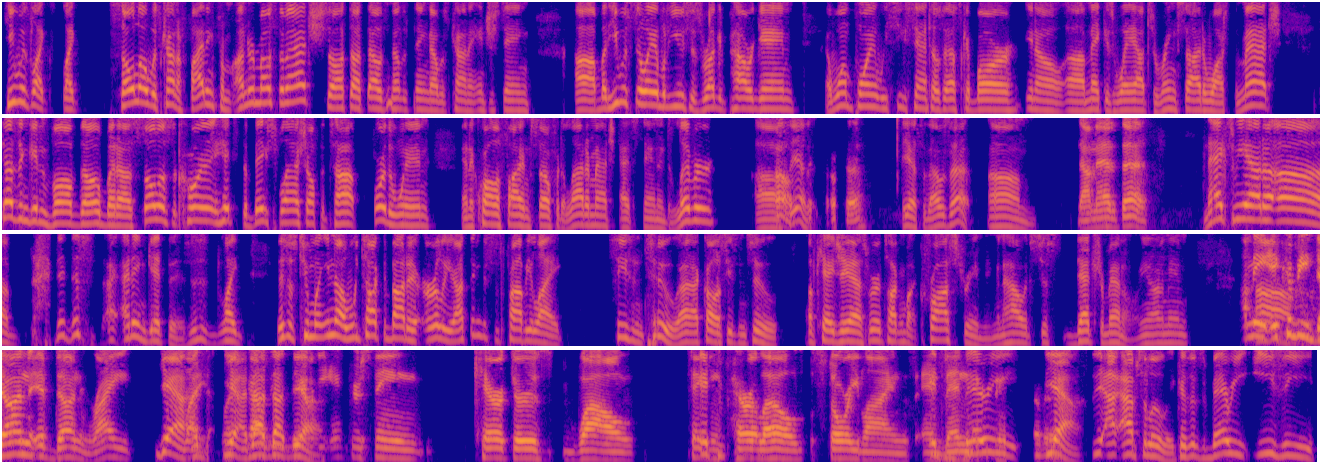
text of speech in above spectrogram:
he was like like Solo was kind of fighting from under most of the match. So I thought that was another thing that was kind of interesting. Uh, but he was still able to use his rugged power game. At one point, we see Santos Escobar, you know, uh, make his way out to ringside to watch the match. Doesn't get involved though, but uh, Solo Sequoia hits the big splash off the top for the win and to qualify himself for the ladder match at Stand and Deliver. Uh, oh, so yeah, okay. yeah, so that was that. Um, Not mad at that. next we had a uh, this. I, I didn't get this. This is like this was too much. You know, we talked about it earlier. I think this is probably like season two. I, I call it season two of KJS. We were talking about cross streaming and how it's just detrimental. You know what I mean? I mean, it Uh, could be done if done right. Yeah, Like, I- yeah, like, that that yeah. interesting characters while taking It's- parallel storylines and it's then very yeah, yeah absolutely because it's very easy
